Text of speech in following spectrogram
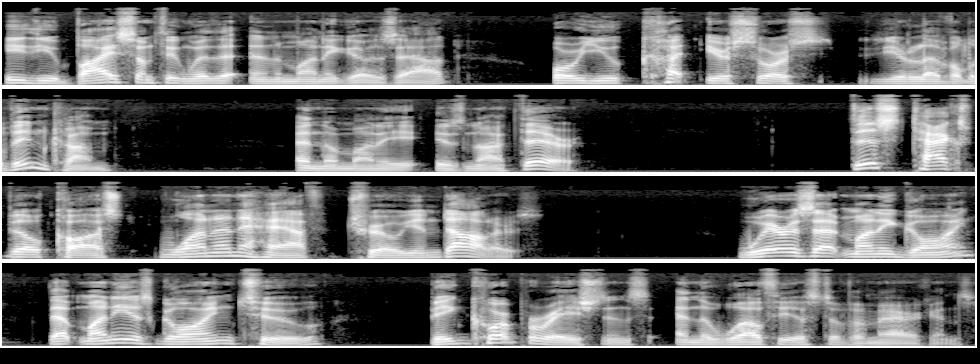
Either you buy something with it and the money goes out, or you cut your source, your level of income, and the money is not there. This tax bill cost one and a half trillion dollars. Where is that money going? That money is going to big corporations and the wealthiest of Americans.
